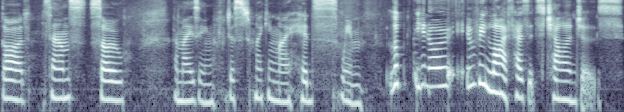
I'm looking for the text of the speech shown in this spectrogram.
God, sounds so amazing. Just making my head swim. Look, you know, every life has its challenges.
